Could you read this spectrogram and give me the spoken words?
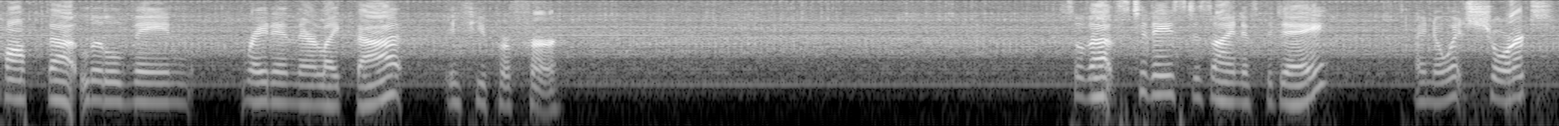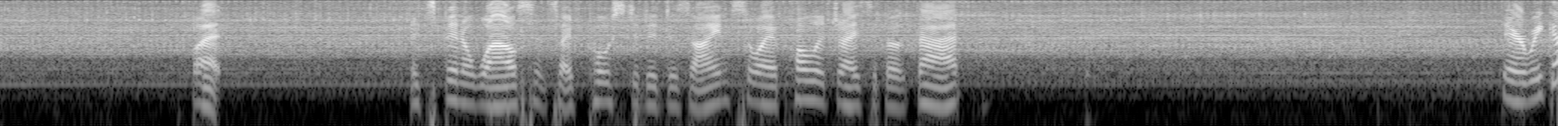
hop that little vein right in there like that, if you prefer. So that's today's design of the day. I know it's short, but it's been a while since I've posted a design, so I apologize about that. There we go.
